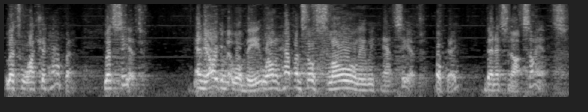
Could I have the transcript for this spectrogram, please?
let's watch it happen. Let's see it. And the argument will be, well, it happens so slowly we can't see it. Okay, then it's not science.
